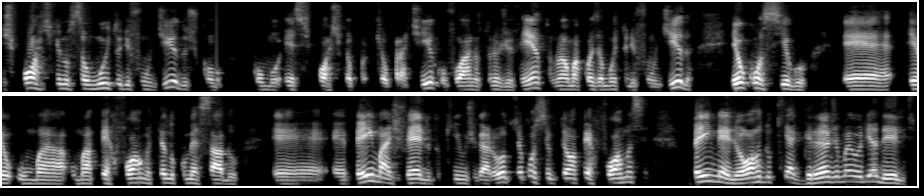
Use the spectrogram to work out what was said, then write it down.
Esportes que não são muito difundidos, como, como esse esporte que eu, que eu pratico, voar no túnel de vento, não é uma coisa muito difundida, eu consigo é, ter uma, uma performance, tendo começado é, é, bem mais velho do que os garotos, eu consigo ter uma performance bem melhor do que a grande maioria deles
